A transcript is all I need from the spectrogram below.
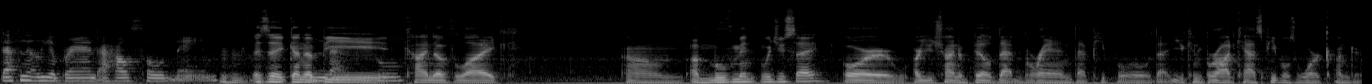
definitely a brand, a household name. Mm-hmm. Is it gonna be people... kind of like um, a movement? Would you say, or are you trying to build that brand that people that you can broadcast people's work under?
